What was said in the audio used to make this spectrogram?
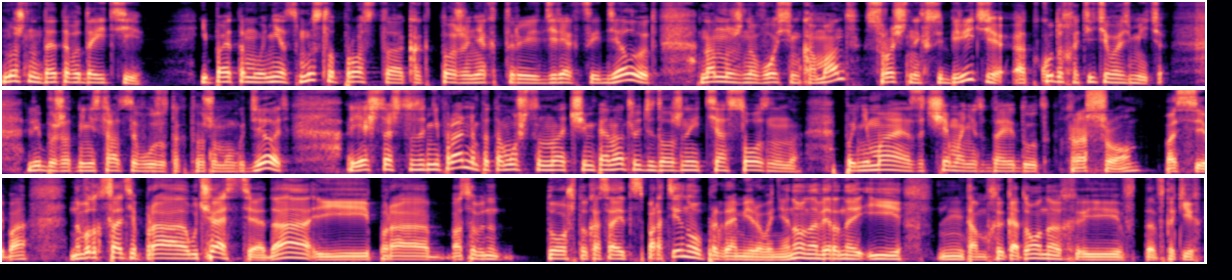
нужно до этого дойти. И поэтому нет смысла просто, как тоже некоторые дирекции делают, нам нужно 8 команд, срочно их соберите, откуда хотите возьмите. Либо же администрации вуза так тоже могут делать. Я считаю, что это неправильно, потому что на чемпионат люди должны идти осознанно, понимая, зачем они туда идут. Хорошо, спасибо. Ну вот, кстати, про участие, да, и про особенно то, что касается спортивного программирования, ну, наверное, и там в хакатонах, и в, в таких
